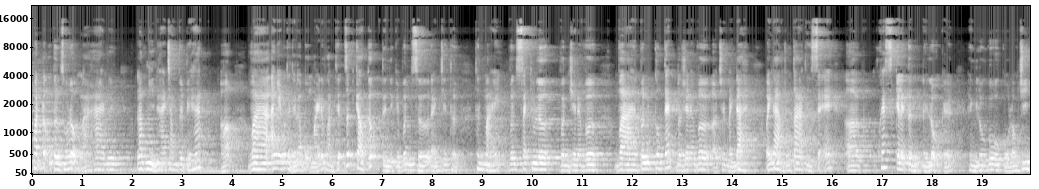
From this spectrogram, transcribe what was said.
hoạt động tần số động là 25.200 VPH đó và anh em có thể thấy là bộ máy được hoàn thiện rất cao cấp từ những cái vân sớ đánh trên thử thân máy vân circular vân Geneva và vân contact de Geneva ở trên bánh đà bánh đà của chúng ta thì sẽ uh, khoét skeleton để lộ cái hình logo của Longines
